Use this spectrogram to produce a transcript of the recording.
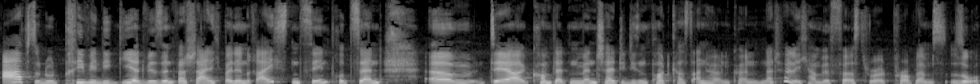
absolut privilegiert. Wir sind wahrscheinlich bei den reichsten 10 Prozent ähm, der kompletten Menschheit, die diesen Podcast anhören können. Natürlich haben wir First World Problems. So,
